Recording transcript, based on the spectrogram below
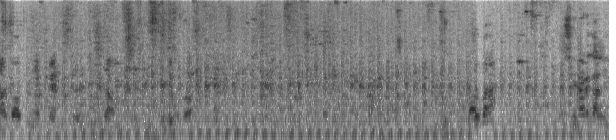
ఆటో ఆపుతున్న ఫ్రెండ్స్ చూద్దాం. చెప్పనా? శ్రీనాథ్ కాలనీ.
